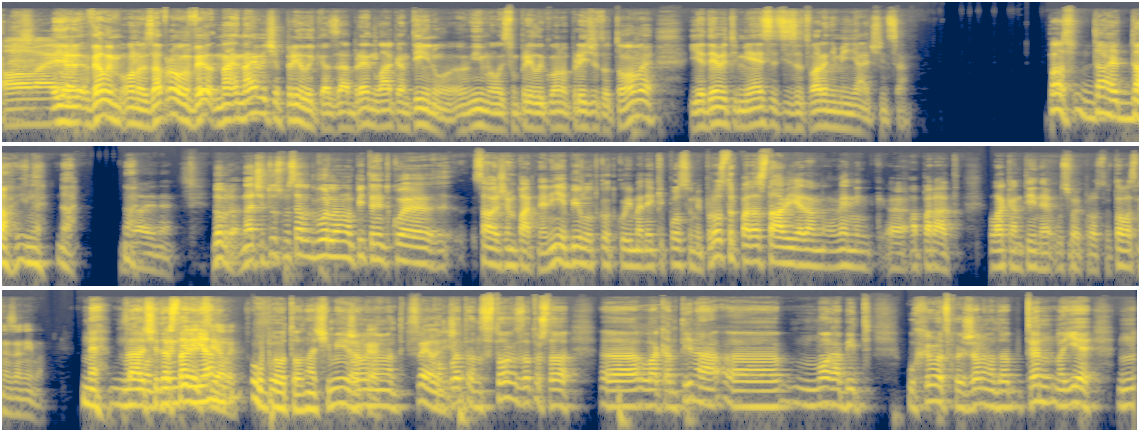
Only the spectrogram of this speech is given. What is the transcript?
ovaj, Jer velim, ono, zapravo vel- naj- najveća prilika za brand La Cantinu, imali smo priliku ono pričati o tome, je deveti mjesec i zatvaranje minjačnica. Pa da, da i ne, da. Da i ne. Dobro, znači tu smo sad odgovorili na ono pitanje tko je savršen partner. Nije bilo tko tko ima neki poslovni prostor pa da stavi jedan vending eh, aparat La Cantine u svoj prostor. To vas ne zanima. Ne, znači da stavi jedan, cijeli. upravo to. Znači mi želimo imati ili ništa. kompletan store zato što uh, La Cantina uh, mora biti u Hrvatskoj želimo da trenutno je uh,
